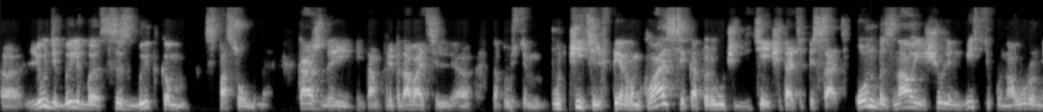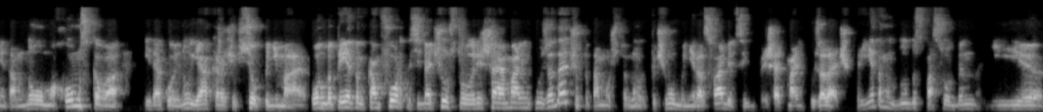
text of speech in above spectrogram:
э, люди были бы с избытком способны каждый там, преподаватель, э, допустим, учитель в первом классе, который учит детей читать и писать, он бы знал еще лингвистику на уровне там, Нового Хомского и такой, ну, я, короче, все понимаю. Он бы при этом комфортно себя чувствовал, решая маленькую задачу, потому что, ну, почему бы не расслабиться и не решать маленькую задачу. При этом он был бы способен и э,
